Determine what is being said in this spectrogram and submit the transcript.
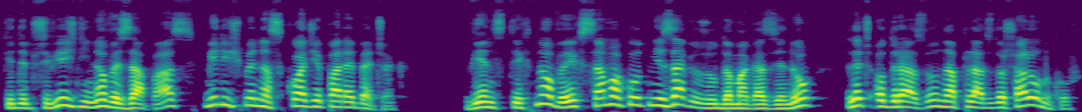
Kiedy przywieźli nowy zapas, mieliśmy na składzie parę beczek. Więc tych nowych samochód nie zawiózł do magazynu, lecz od razu na plac do szalunków.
